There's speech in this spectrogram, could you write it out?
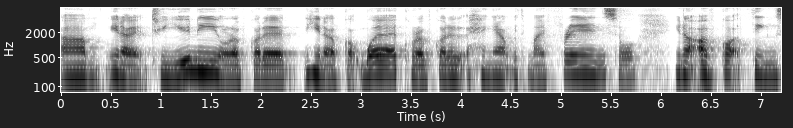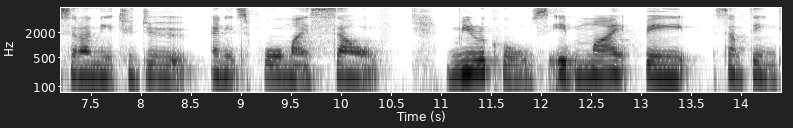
um, you know, to uni or I've got to, you know, I've got work or I've got to hang out with my friends or, you know, I've got things that I need to do and it's for myself. Miracles, it might be something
